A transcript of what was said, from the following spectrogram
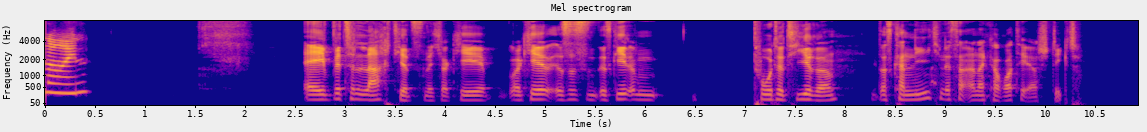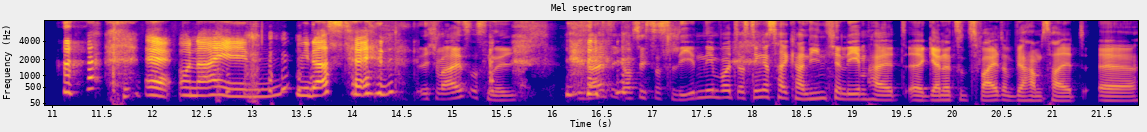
Nein. Ey, bitte lacht jetzt nicht, okay? Okay, es, ist, es geht um tote Tiere. Das Kaninchen ist an einer Karotte erstickt. Äh, oh nein. Wie das denn? Ich weiß es nicht. Ich weiß nicht, ob sich das Leben nehmen wollte. Das Ding ist halt, Kaninchen leben halt äh, gerne zu zweit und wir haben es halt, äh,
